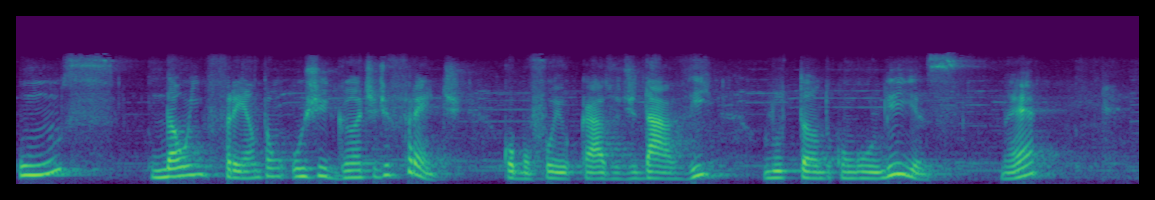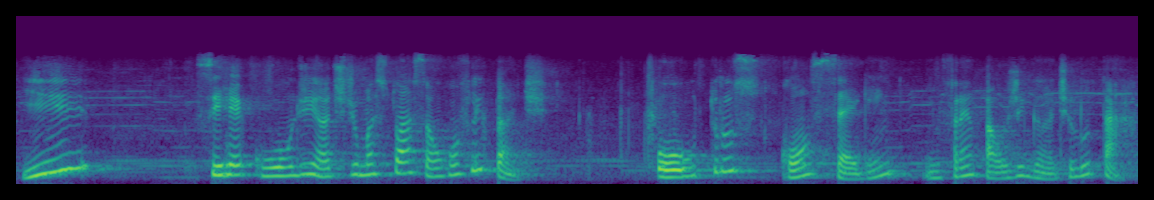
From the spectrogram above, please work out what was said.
Uns não enfrentam o gigante de frente, como foi o caso de Davi lutando com Golias, né? E se recuam diante de uma situação conflitante. Outros conseguem enfrentar o gigante e lutar.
